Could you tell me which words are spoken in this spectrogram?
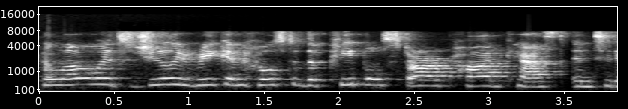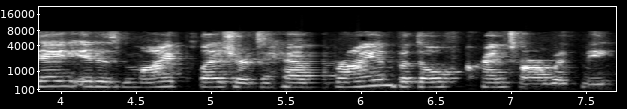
Hello, it's Julie Rieken, host of the People Star podcast, and today it is my pleasure to have Brian Badolf Krentar with me.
